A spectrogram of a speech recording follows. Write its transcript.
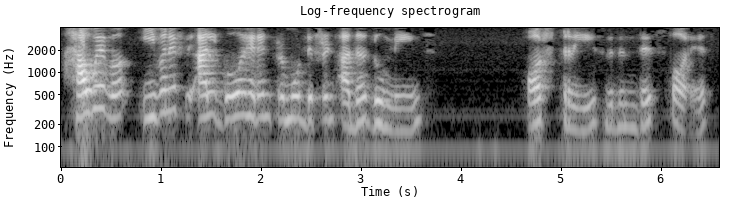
However even if I'll go ahead and promote different other domains or trees within this forest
